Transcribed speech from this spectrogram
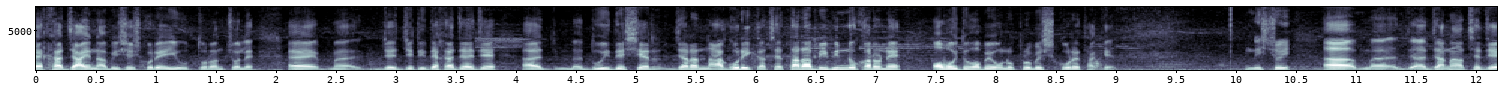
দেখা যায় না, বিশেষ করে এই উত্তরাঞ্চলে। যে, যেটি দেখা যায় যে দুই দেশের যারা নাগরিক আছে, তারা বিভিন্ন কারণে অবৈধভাবে অনুপ্রবেশ করে থাকে। নিশ্চয়ই জানা আছে যে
